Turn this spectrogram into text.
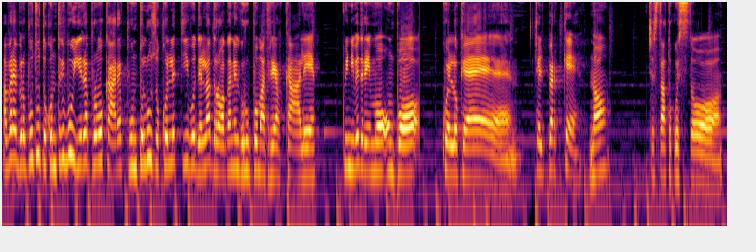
avrebbero potuto contribuire a provocare appunto l'uso collettivo della droga nel gruppo matriarcale. Quindi vedremo un po' quello che è, cioè il perché, no? C'è stato questo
